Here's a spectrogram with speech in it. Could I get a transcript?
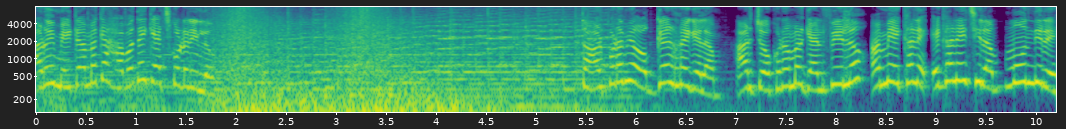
আর ওই মেয়েটা আমাকে হাওয়াতেই ক্যাচ করে নিল। তারপর আমি অজ্ঞান হয়ে গেলাম আর যখন আমার জ্ঞান ফিরলো আমি এখানে, এখানেই ছিলাম, মন্দিরে।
